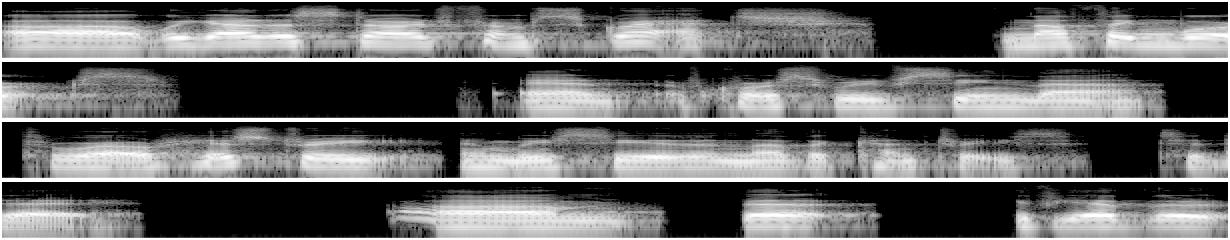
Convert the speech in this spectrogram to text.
Uh, we got to start from scratch. Nothing works. And of course, we've seen that throughout history, and we see it in other countries today. Um, that if you have the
